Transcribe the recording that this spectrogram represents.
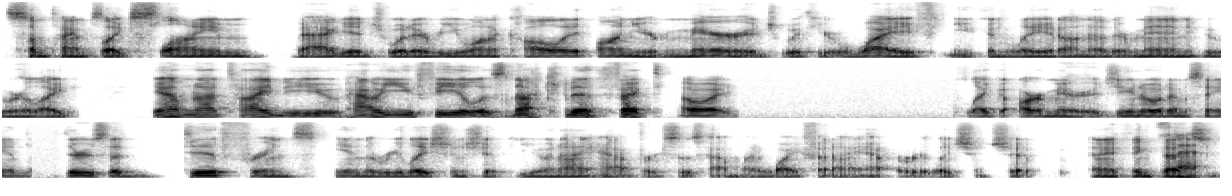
sometimes like slime, baggage, whatever you want to call it, on your marriage with your wife. You can lay it on other men who are like, yeah, I'm not tied to you. How you feel is not going to affect how I like our marriage. You know what I'm saying? There's a difference in the relationship you and I have versus how my wife and I have a relationship. And I think that's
